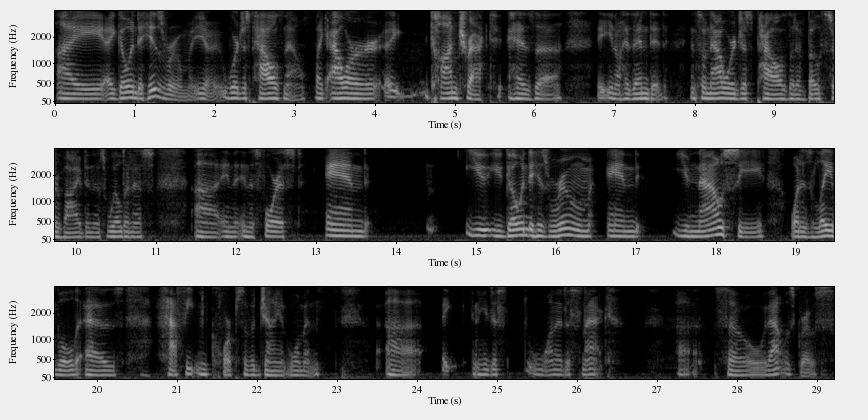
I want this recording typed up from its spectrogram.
I I go into his room. You know, we're just pals now. Like our uh, contract has uh you know has ended and so now we're just pals that have both survived in this wilderness uh in in this forest and you you go into his room and you now see what is labeled as half-eaten corpse of a giant woman uh and he just wanted a snack. Uh so that was gross.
